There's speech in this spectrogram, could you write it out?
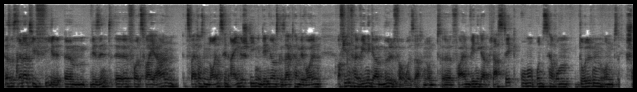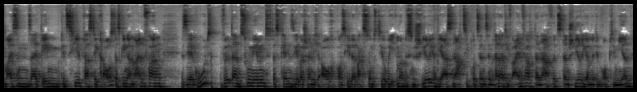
Das ist relativ viel. Ähm, wir sind äh, vor zwei Jahren, 2019, eingestiegen, indem wir uns gesagt haben, wir wollen auf jeden Fall weniger Müll verursachen und äh, vor allem weniger Plastik um uns herum dulden und schmeißen seitdem gezielt Plastik raus. Das ging am Anfang sehr gut, wird dann zunehmend, das kennen Sie wahrscheinlich auch aus jeder Wachstumstheorie, immer ein bisschen schwieriger. Die ersten 80 Prozent sind relativ einfach, danach wird es dann schwieriger mit dem Optimieren.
